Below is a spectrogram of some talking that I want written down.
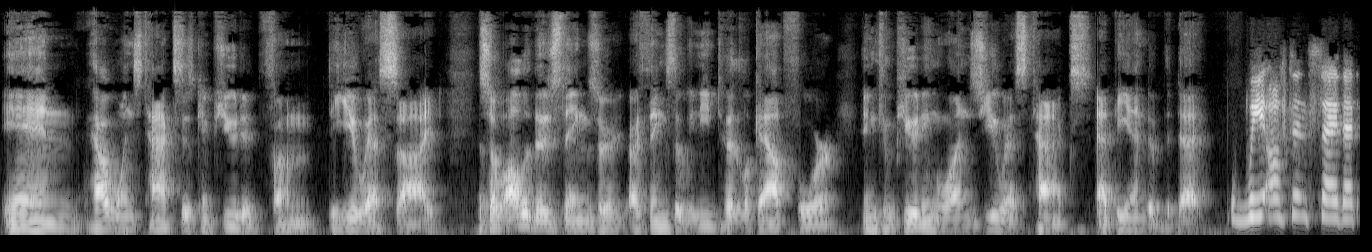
in how one's tax is computed from the U.S. side. So all of those things are, are things that we need to look out for in computing one's US tax at the end of the day. We often say that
